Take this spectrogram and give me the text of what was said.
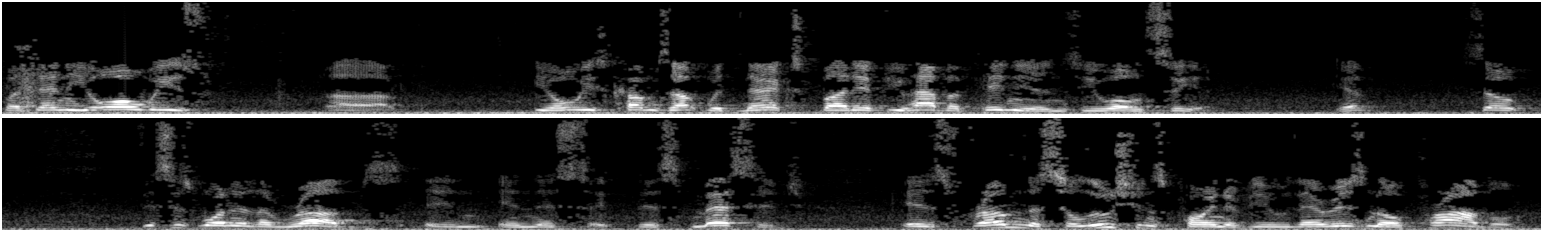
But then he always. Uh, he always comes up with next, but if you have opinions, you won't see it. Yep. So this is one of the rubs in, in this this message is from the solutions point of view, there is no problem.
